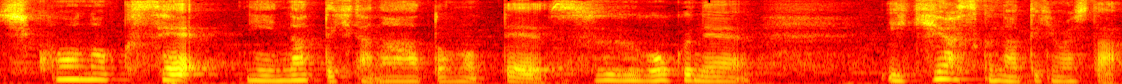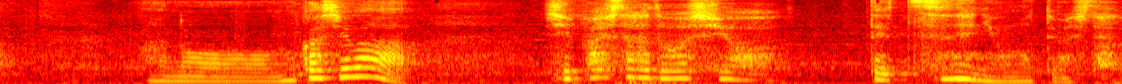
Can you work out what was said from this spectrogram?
思考の癖になってきたなと思ってすごくね生きやすくなってきましたあの昔は失敗したらどうしようって常に思ってました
